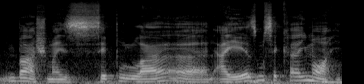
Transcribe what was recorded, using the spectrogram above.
embaixo, mas se pular a esmo, você cai e morre.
